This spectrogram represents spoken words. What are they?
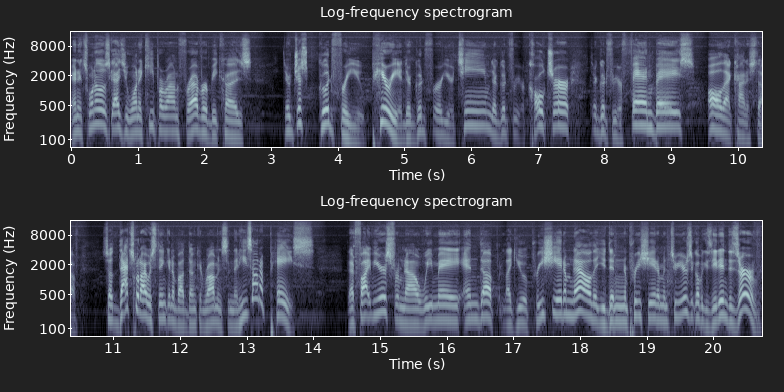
And it's one of those guys you want to keep around forever because they're just good for you, period. They're good for your team, they're good for your culture, they're good for your fan base, all that kind of stuff. So that's what I was thinking about Duncan Robinson, that he's on a pace that five years from now, we may end up like you appreciate him now that you didn't appreciate him in two years ago because he didn't deserve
